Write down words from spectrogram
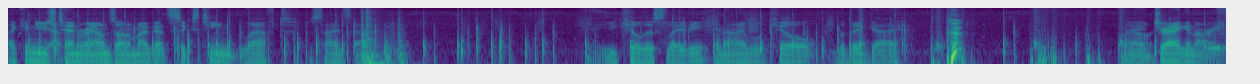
I can use Yeah. 10 rounds on him. I've got 16 left besides that. You kill this lady, and I will kill the big guy. All right, oh, Dragunov.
